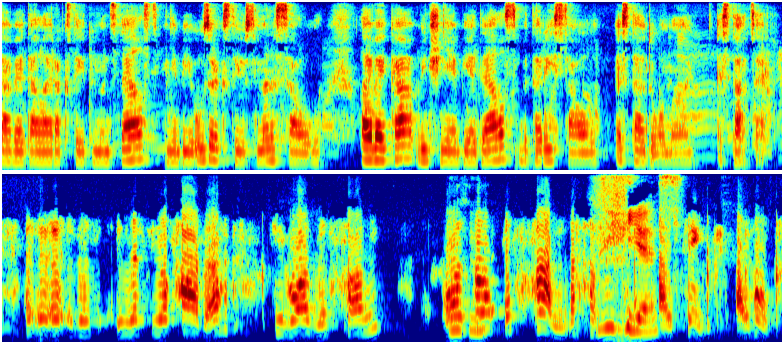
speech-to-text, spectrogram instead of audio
Tā vietā, lai rakstītu mans dēls, viņa bija uzrakstījusi mana saule. Lai vai kā, viņš viņai bija dēls, bet arī saule. Es tā domāju, es tā ceru. This, this your father, he was a son, also a son. Yes. I think, I hope.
